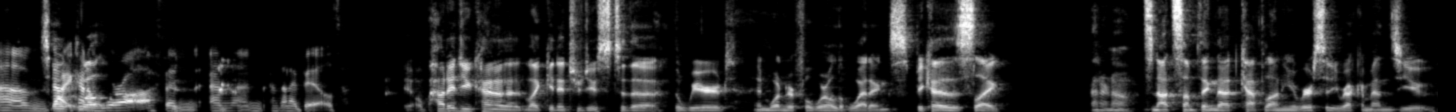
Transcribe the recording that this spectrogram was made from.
Um, so, that kind well, of wore off and, and then and then I bailed. How did you kind of like get introduced to the the weird and wonderful world of weddings? Because like I don't know. It's not something that Capilano University recommends you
